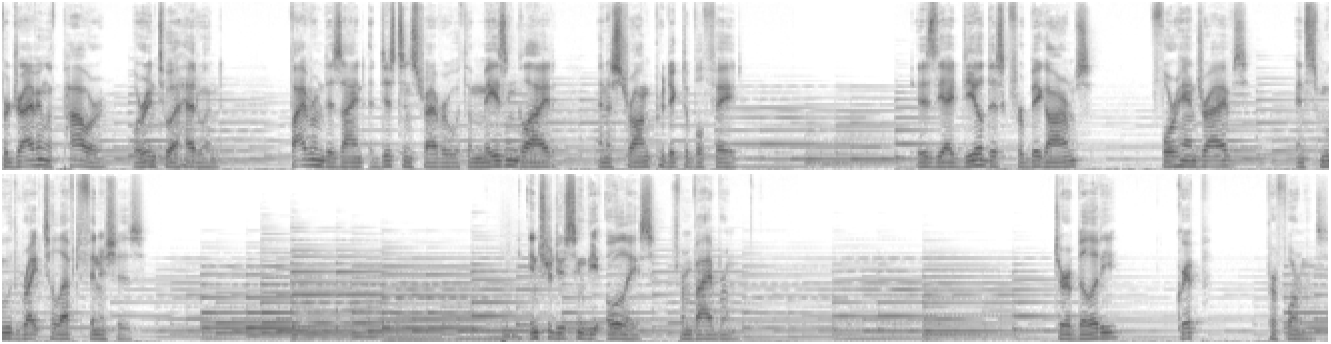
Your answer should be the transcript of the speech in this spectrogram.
For driving with power or into a headwind, Vibram designed a distance driver with amazing glide and a strong predictable fade. It is the ideal disc for big arms, forehand drives, and smooth right to left finishes. Introducing the O-Lace from Vibram. Durability, grip, performance.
